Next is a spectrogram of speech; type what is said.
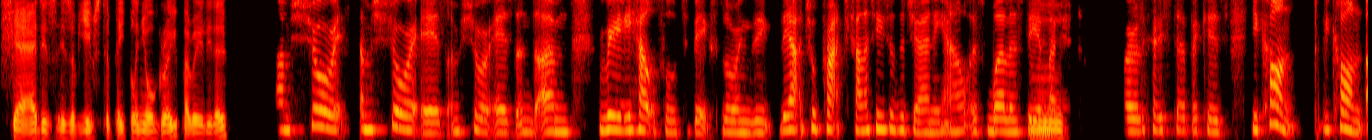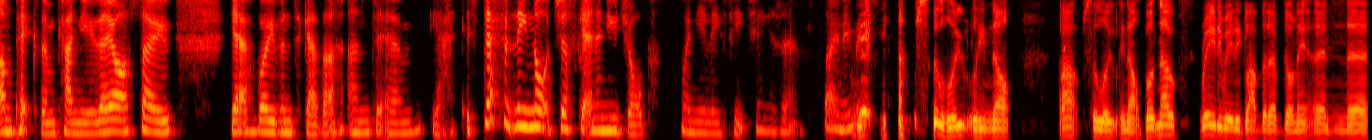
shared is is of use to people in your group. I really do. I'm sure it's I'm sure it is. I'm sure it is. And um really helpful to be exploring the the actual practicalities of the journey out as well as the mm. emotional roller coaster because you can't you can't unpick them, can you? They are so yeah, woven together. And um yeah, it's definitely not just getting a new job when you leave teaching, is it? By any means. Absolutely not. Absolutely not. But no, really, really glad that I've done it. And uh,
